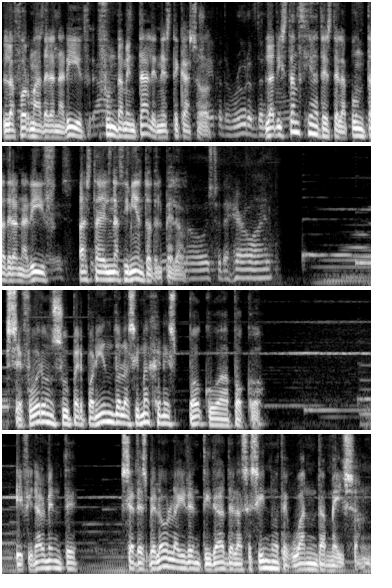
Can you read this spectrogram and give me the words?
la forma de la nariz, fundamental en este caso, la distancia desde la punta de la nariz hasta el nacimiento del pelo. Se fueron superponiendo las imágenes poco a poco. Y finalmente, se desveló la identidad del asesino de Wanda Mason.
